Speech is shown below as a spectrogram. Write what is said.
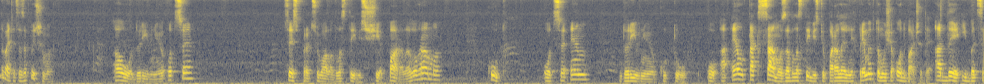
Давайте це запишемо. АО дорівнює ОЦ. Це спрацювала властивість ще паралелограма. Кут ОЦН дорівнює куту ОАЛ так само за властивістю паралельних прямих, тому що, от бачите, АД і БЦ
